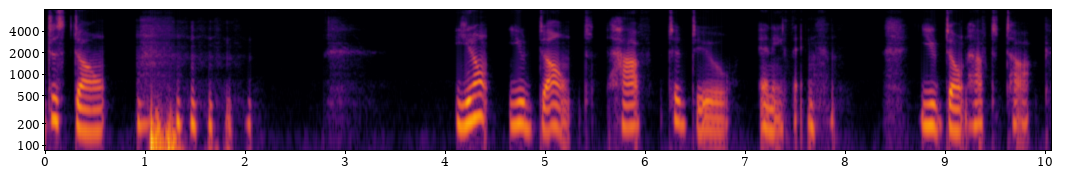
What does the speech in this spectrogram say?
Just don't. you don't. You don't have to do anything. you don't have to talk.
